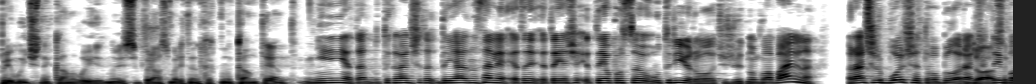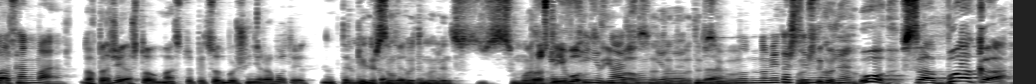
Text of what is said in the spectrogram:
привычной канвы. Но если прям смотреть на как на контент, Не-не-не, да, ну так раньше, да я на самом деле, это, это, я, это я просто утрировала чуть-чуть, но глобально, раньше же больше этого было, раньше Да, это и была согласен. канва. да подожди, а что, Макс 100-500 больше не работает над Да, таким Мне кажется, он в какой-то контентом? момент с ума Просто его- Я не знаю, что он заебался от этого делает. от Да? всего. Ну, но мне кажется, Он ему такой, уже... о, собака,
